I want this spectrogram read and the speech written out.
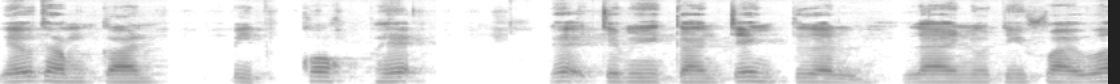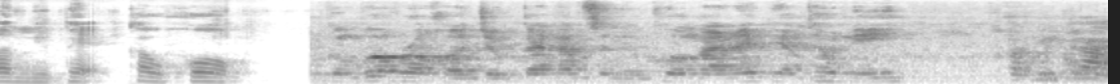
แล้วทำการปิดคอกแพะ และจะมีการแจ้งเตือน Line Notify ว่ามีแพะเข้าคอก กลุ่มพวกเราขอจบการนำเสนอโครงงานไว้เพียงเท่านี้ ขอบคุณค่ะ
